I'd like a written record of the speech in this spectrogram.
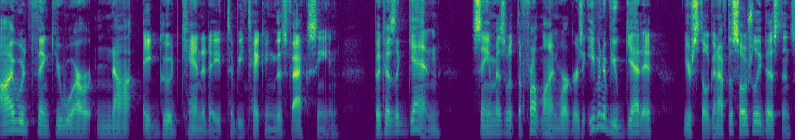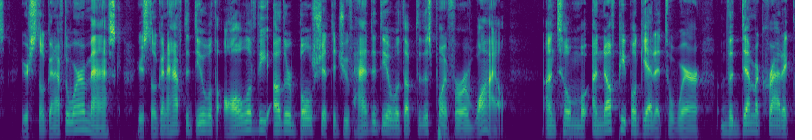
I would think you are not a good candidate to be taking this vaccine. Because again, same as with the frontline workers, even if you get it, you're still going to have to socially distance. You're still going to have to wear a mask. You're still going to have to deal with all of the other bullshit that you've had to deal with up to this point for a while until mo- enough people get it to where the democratic,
